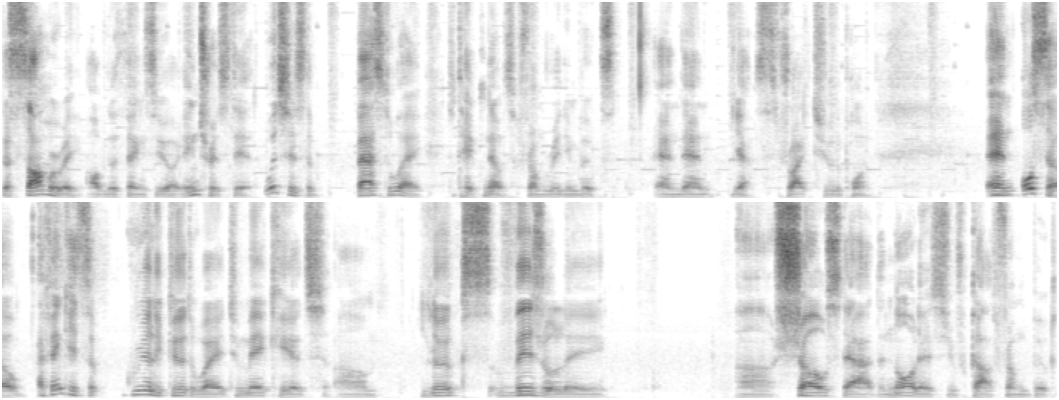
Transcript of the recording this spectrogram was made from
the summary of the things you are interested, which is the best way to take notes from reading books. And then, yeah, strike to the point. And also, I think it's a really good way to make it um, looks visually uh, shows that the knowledge you've got from the book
